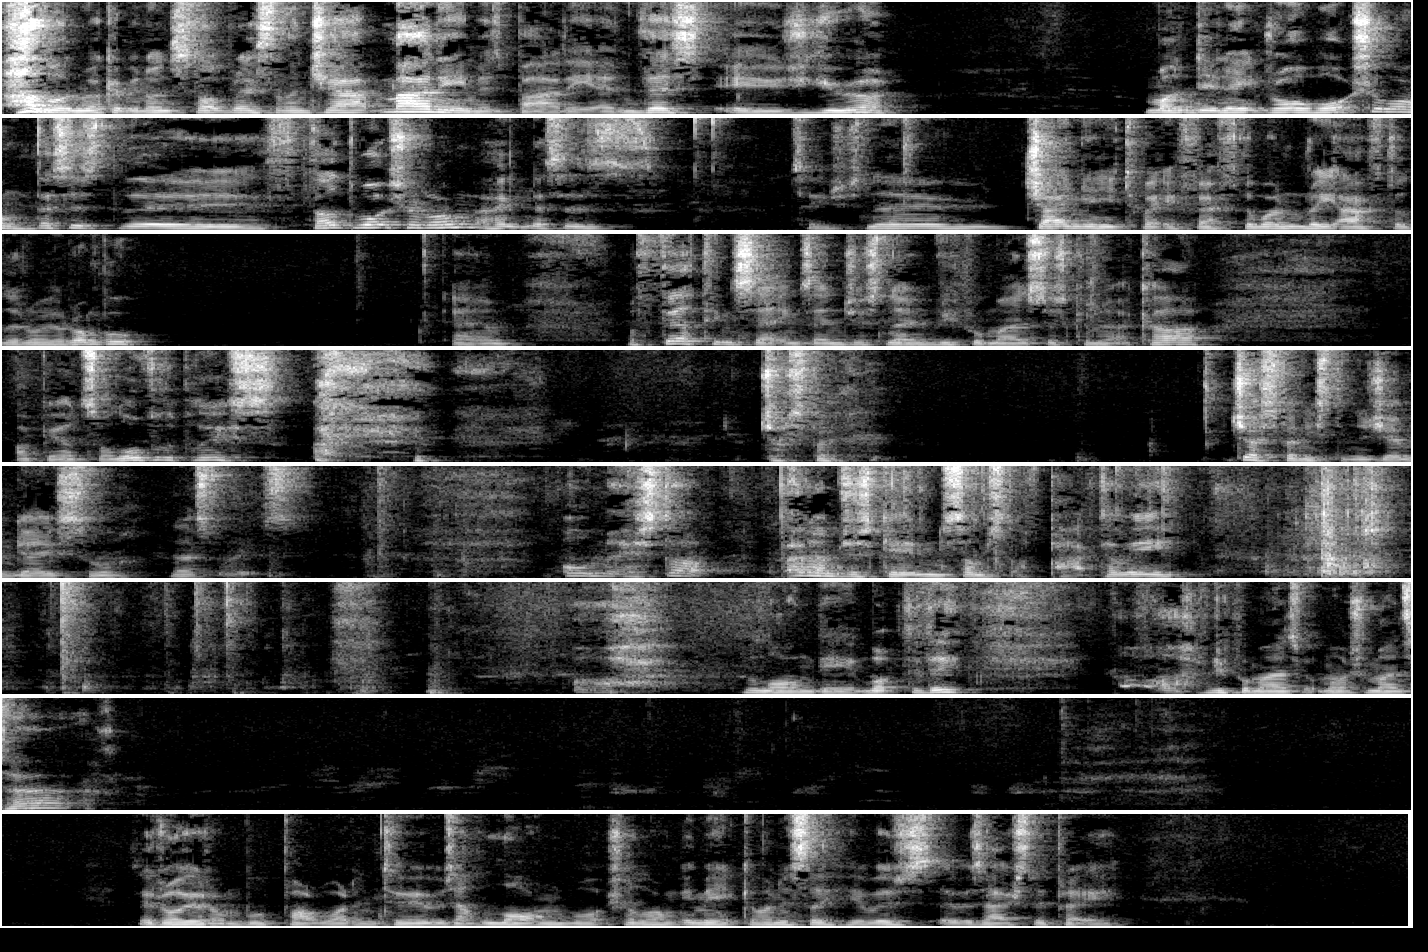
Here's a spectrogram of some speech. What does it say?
Hello and welcome to Non-Stop Wrestling Chat. My name is Barry and this is your Monday Night Raw watch along. This is the third watch along. I think this is say just now January twenty fifth, the one right after the Royal Rumble. Um, we're thirteen settings in just now. Repo Man's just coming out of car. Our beards all over the place. just fin- just finished in the gym, guys. So that's it's all messed up. And I'm just getting some stuff packed away. Oh, long day at work today. Oh, Repo Man's got Macho Man's hat. The Royal Rumble Part One and Two. It was a long watch along to make. Honestly, it was. It was actually pretty,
